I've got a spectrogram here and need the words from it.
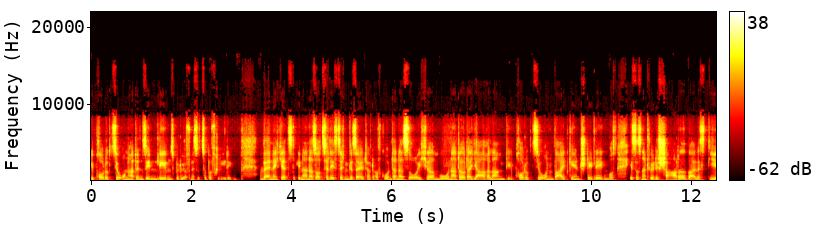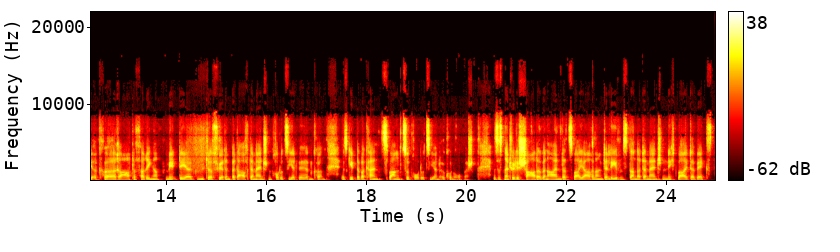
Die Produktion hat den Sinn, Lebensbedürfnisse zu befriedigen. Wenn ich jetzt in einer sozialistischen Gesellschaft aufgrund einer Seuche Monate oder Jahre lang die Produktion weitgehend stilllegen muss, ist das natürlich schade, weil es die Rate verringert, mit der Güter für den Bedarf der Menschen produziert werden können. Es gibt aber keinen Zwang zu produzieren ökonomisch. Es ist natürlich schade, wenn ein oder zwei Jahre lang der Lebensstandard der Menschen nicht weiter wächst.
